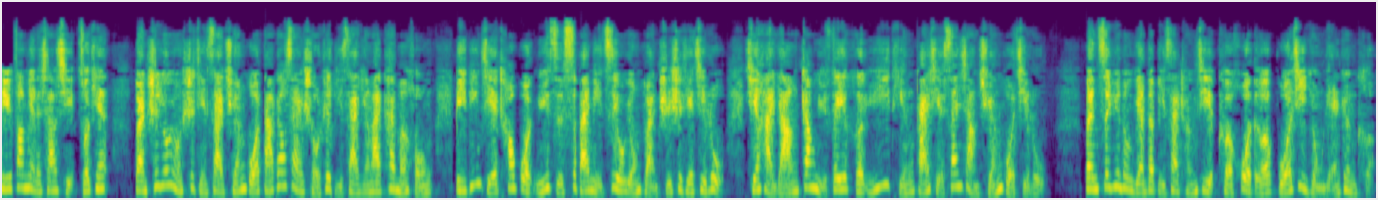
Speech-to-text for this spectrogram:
体育方面的消息，昨天短池游泳世锦赛全国达标赛首日比赛迎来开门红，李冰洁超过女子400米自由泳短池世界纪录，秦海洋、张雨霏和于依婷改写三项全国纪录。本次运动员的比赛成绩可获得国际泳联认可。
